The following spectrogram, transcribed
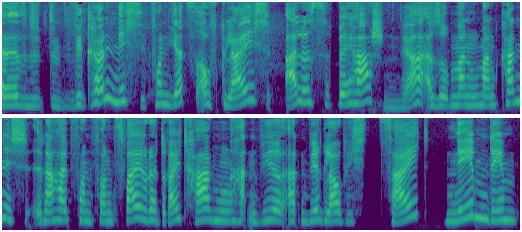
Äh, wir können nicht von jetzt auf gleich alles beherrschen. Ja, also man, man kann nicht innerhalb von, von zwei oder drei Tagen hatten wir, hatten wir, glaube ich, Zeit, neben dem,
